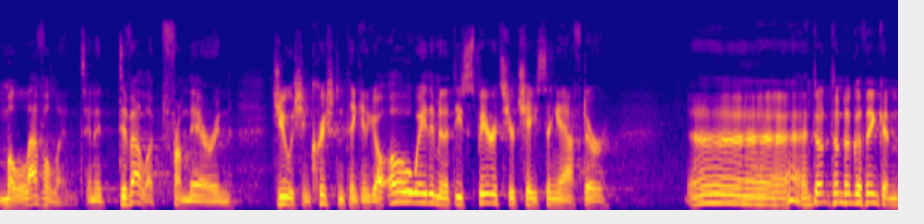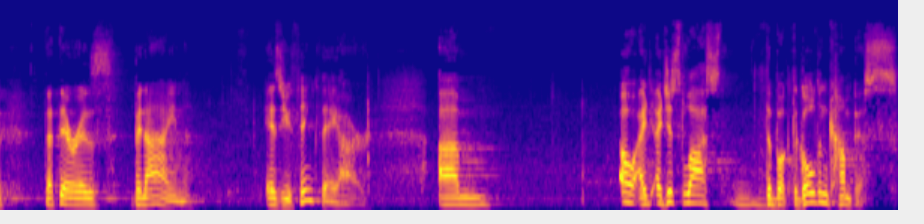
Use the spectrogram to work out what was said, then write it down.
malevolent. And it developed from there in Jewish and Christian thinking to go, oh, wait a minute, these spirits you're chasing after, uh, don't, don't, don't go thinking that they're as benign as you think they are. Um, oh, I, I, just lost the book, The Golden Compass.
